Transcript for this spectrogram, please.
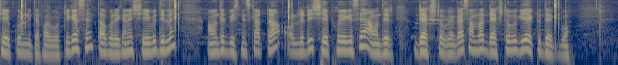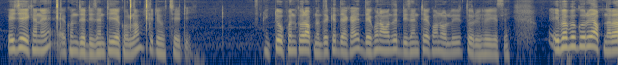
সেভ করে নিতে পারব, ঠিক আছে? তারপর এখানে সেভ দিলে আমাদের বিজনেস কার্ডটা অলরেডি সেভ হয়ে গেছে আমাদের ডেস্কটপে গাছ আমরা ডেস্কটপে গিয়ে একটু দেখব। এই যে এখানে এখন যে ডিজাইনটি ইয়ে করলাম, সেটি হচ্ছে এটি। একটু ওপেন করে আপনাদেরকে দেখায় দেখুন, আমাদের ডিজাইনটি এখন অলরেডি তৈরি হয়ে গেছে। এইভাবে করে আপনারা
